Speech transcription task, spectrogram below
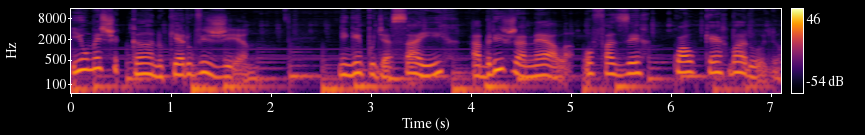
e um mexicano que era o vigia. Ninguém podia sair, abrir janela ou fazer qualquer barulho.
